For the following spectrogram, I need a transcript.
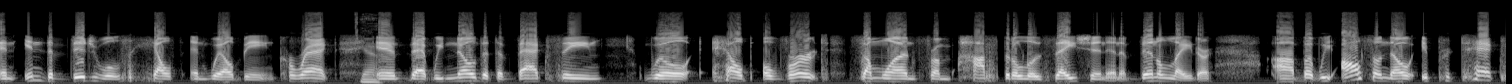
an individual's health and well-being, correct? Yeah. And that we know that the vaccine will help avert someone from hospitalization and a ventilator. Uh, but we also know it protects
